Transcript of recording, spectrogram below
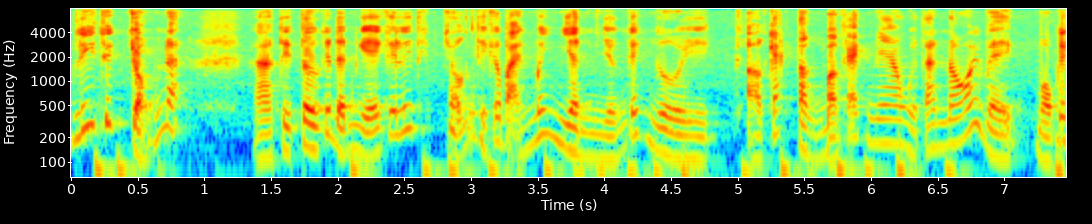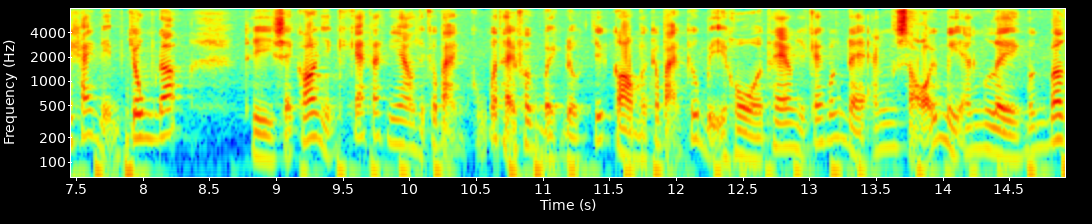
lý thuyết chuẩn đó. À, thì từ cái định nghĩa cái lý thuyết chuẩn thì các bạn mới nhìn những cái người ở các tầng bậc khác nhau người ta nói về một cái khái niệm chung đó thì sẽ có những cái khác nhau thì các bạn cũng có thể phân biệt được. Chứ còn mà các bạn cứ bị hồ theo những cái vấn đề ăn sỏi mì ăn liền vân vân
